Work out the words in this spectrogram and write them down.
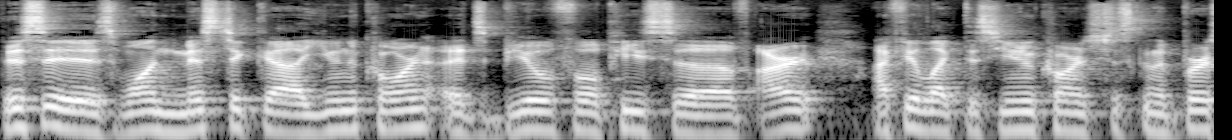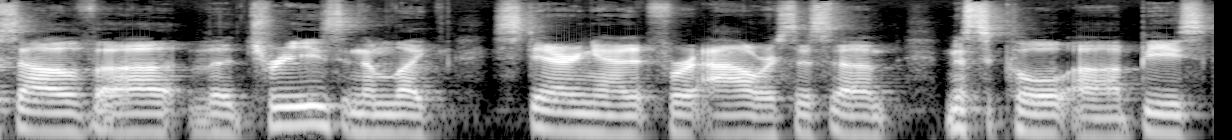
This is one Mystic uh, unicorn. It's a beautiful piece of art. I feel like this unicorn is just going to burst out of uh, the trees and I'm like staring at it for hours. This uh, mystical uh, beast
